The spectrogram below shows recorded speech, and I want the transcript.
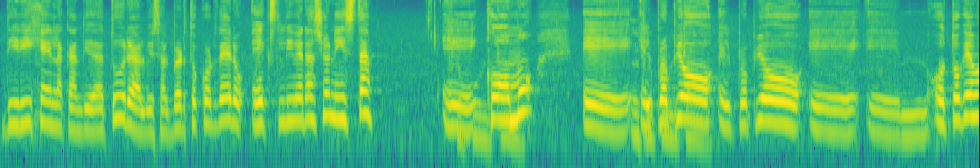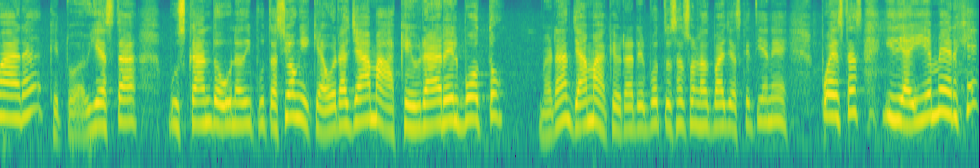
dirige en la candidatura a Luis Alberto Cordero, ex liberacionista, eh, como eh, el, propio, el propio eh, Otto Guevara, que todavía está buscando una diputación y que ahora llama a quebrar el voto Llama a quebrar el voto, esas son las vallas que tiene puestas, y de ahí emerge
